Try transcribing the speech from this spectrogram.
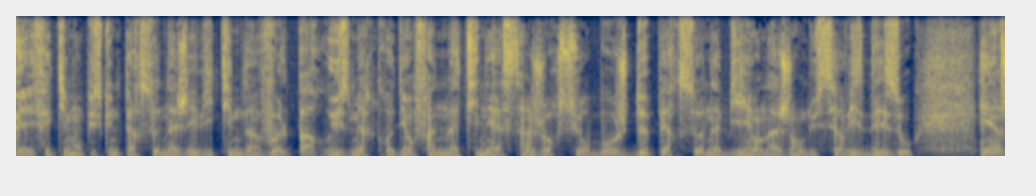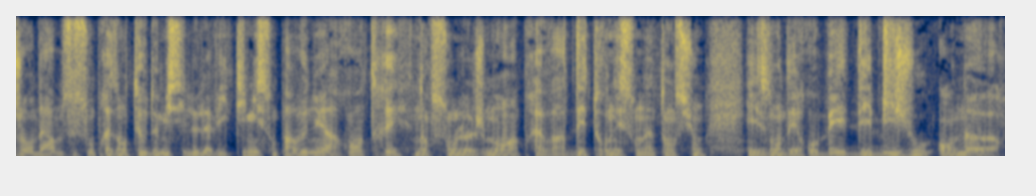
effectivement, puisqu'une personne âgée victime d'un vol par ruse mercredi en fin de matinée à Saint-Georges-sur-Bauge, deux personnes habillées en agent du service des eaux et un gendarme se sont présentés au domicile de la victime. Ils sont parvenus à rentrer dans son logement après avoir détourné son intention. Ils ont dérobé des bijoux en or.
